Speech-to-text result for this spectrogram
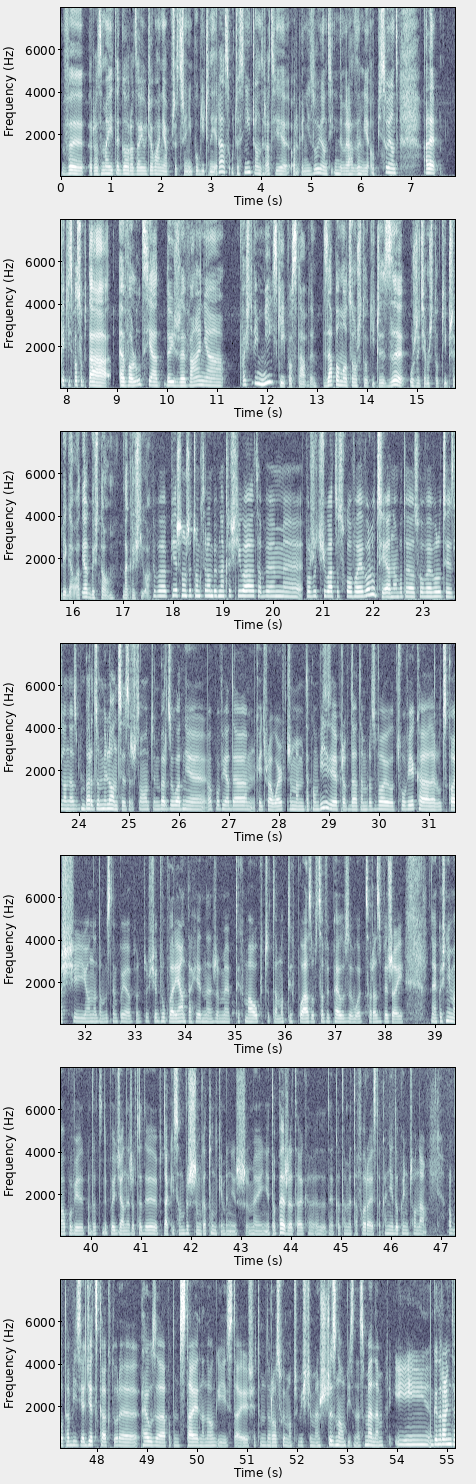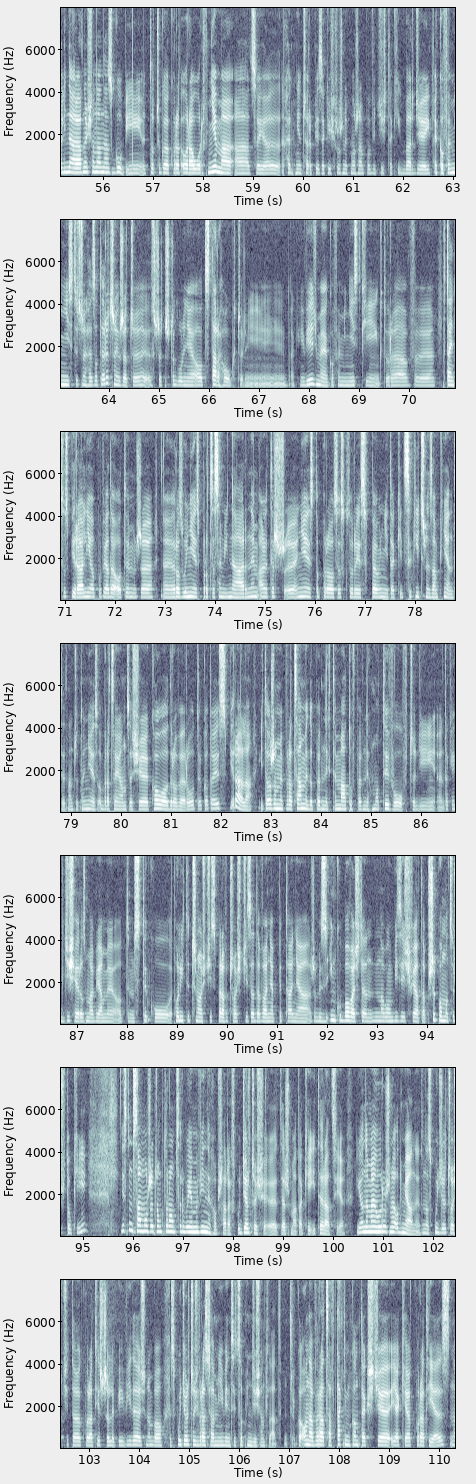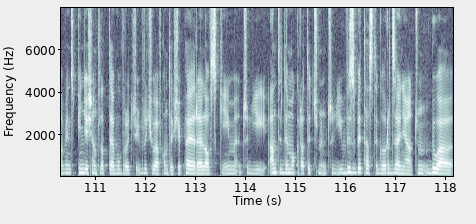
w rozmaitego rodzaju działania w przestrzeni publicznej, raz uczestnicząc, raz je organizując, innym razem je opisując, ale w jaki sposób ta ewolucja dojrzewania właściwie miejskiej postawy za pomocą sztuki, czy z użyciem sztuki przebiegała? Jak byś to nakreśliła? Chyba pierwszą rzeczą, którą bym nakreśliła, to bym e, porzuciła to słowo ewolucja, no bo to słowo ewolucja jest dla nas bardzo mylące. Zresztą o tym bardzo ładnie opowiada Kate Raworth, że mamy taką wizję, prawda, tam rozwoju człowieka, ludzkości i ona tam występuje oczywiście w dwóch wariantach. Jedne, że my tych małp, czy tam od tych płazów, co wypełzły coraz wyżej, no jakoś nie ma opowie- wtedy powiedziane, że wtedy ptaki są wyższym gatunkiem niż my i nietoperze, tak? Jaka ta metafora jest taka niedokończona. Albo ta wizja dziecka, które pełza, a potem staje na nogi i staje się tym dorosłym, oczywiście mężczyzną, biznesmenem. I generalnie ta linearność, ona nas gubi. To, czego akurat Ora Worf nie ma, a co ja chętnie czerpię z jakichś różnych, można powiedzieć, takich bardziej ekofeministycznych, ezoterycznych rzeczy, szczególnie od Starhawk, czyli takiej wiedźmy, ekofeministki, która w, w tańcu spirali opowiada o tym, że e, rozwój nie jest procesem linearnym, ale też e, nie jest to proces, który jest w pełni taki cykliczny, zamknięty. Znaczy, to nie jest obracające się koło od roweru, tylko to jest spirala. I to, że my wracamy do pewnych tematów, pewnych motywów, czyli e, tak jak dzisiaj rozmawiamy o tym styku polityczności, sprawczości, zadawania pytania, żeby zinkubować tę nową wizję świata przy pomocy sztuki, jest tym samą rzeczą, którą obserwujemy w innych obszarach. Spółdzielczość też ma takie iteracje i one mają różne odmiany. Na spółdzielczości to akurat jeszcze lepiej widać, no bo spółdzielczość wraca mniej więcej co 50 lat. Tylko ona wraca w takim kontekście, jaki akurat jest, no więc 50 lat temu wróci, wróciła w kontekście PRL-owskim, czyli antydemokratycznym, czyli wyzbyta z tego rdzenia, czym była e,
